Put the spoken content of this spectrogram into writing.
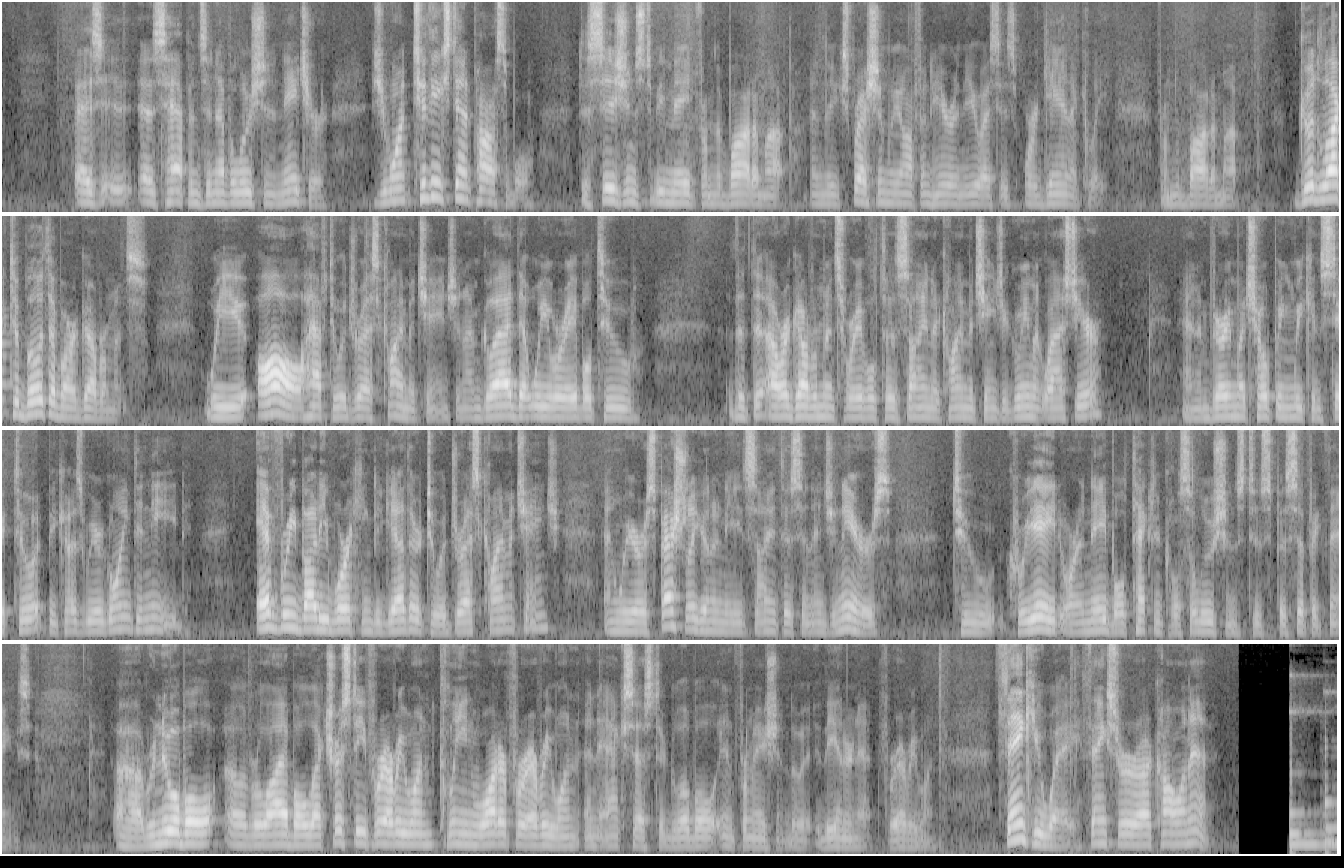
as, as happens in evolution and nature, is you want, to the extent possible, decisions to be made from the bottom up. And the expression we often hear in the U.S. is organically, from the bottom up. Good luck to both of our governments. We all have to address climate change, and I'm glad that we were able to, that the, our governments were able to sign a climate change agreement last year. And I'm very much hoping we can stick to it because we are going to need everybody working together to address climate change and we are especially going to need scientists and engineers to create or enable technical solutions to specific things. Uh, renewable, uh, reliable electricity for everyone, clean water for everyone, and access to global information, the, the internet for everyone. Thank you, Wei. Thanks for uh, calling in.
